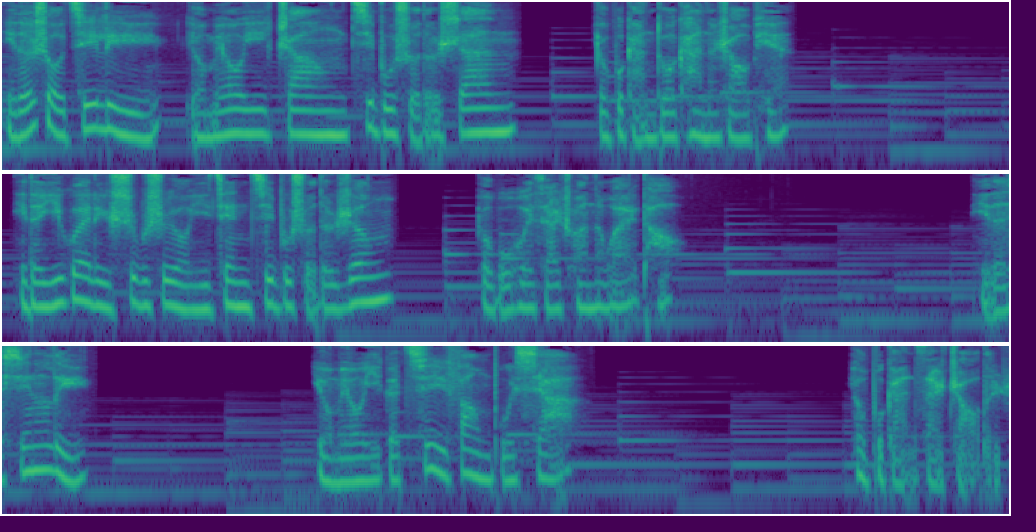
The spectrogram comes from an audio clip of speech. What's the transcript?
你的手机里有没有一张既不舍得删，又不敢多看的照片？你的衣柜里是不是有一件既不舍得扔，又不会再穿的外套？你的心里有没有一个既放不下，又不敢再找的人？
